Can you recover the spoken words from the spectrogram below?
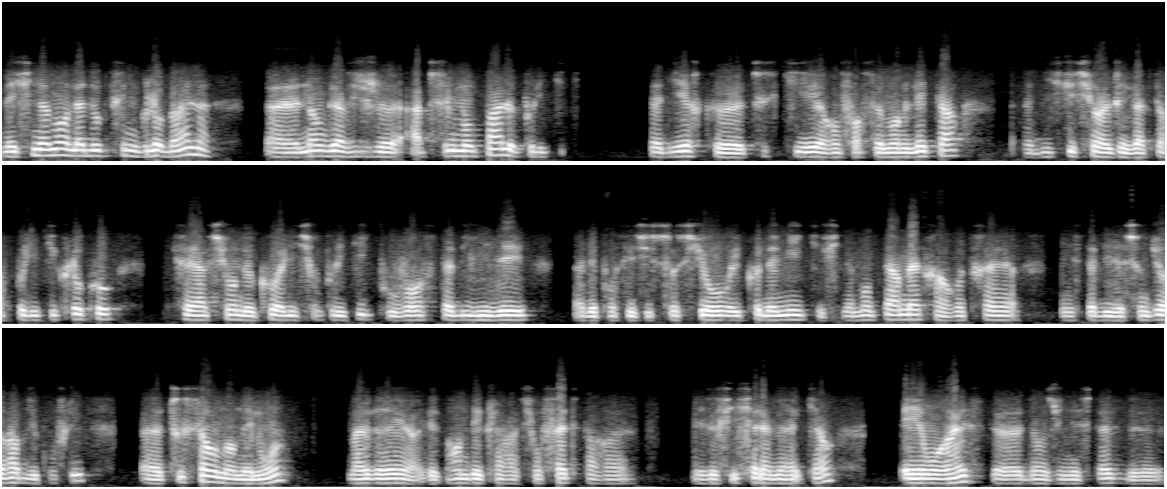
Mais finalement, la doctrine globale euh, n'engage absolument pas le politique. C'est-à-dire que tout ce qui est renforcement de l'État, euh, discussion avec les acteurs politiques locaux, création de coalitions politiques pouvant stabiliser euh, des processus sociaux, économiques et finalement permettre un retrait, une stabilisation durable du conflit, tout ça on en est loin, malgré les grandes déclarations faites par les officiels américains, et on reste dans une espèce de,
